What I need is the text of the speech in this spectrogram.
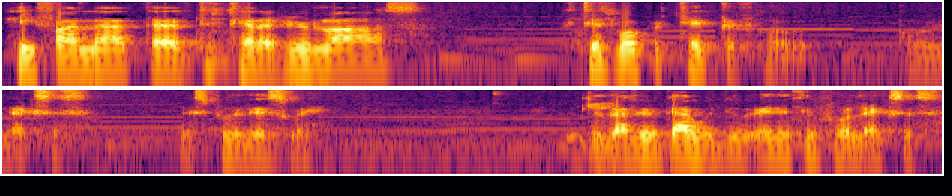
he found out that he had a hearing loss. He's more protective of, of Alexis. Let's put it this way. That little guy would do anything for Alexis.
